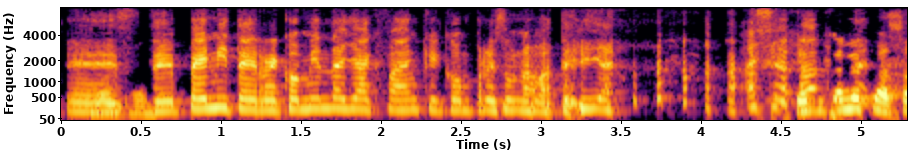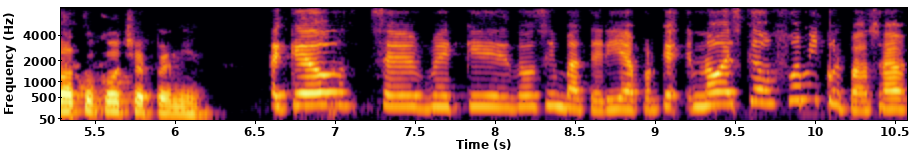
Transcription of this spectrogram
Este, Penny te recomienda a Jack Fan que compres una batería. Así ¿Qué, qué le pasó a tu coche, Penny? se quedó, se me quedó sin batería, porque no, es que fue mi culpa, o sea,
